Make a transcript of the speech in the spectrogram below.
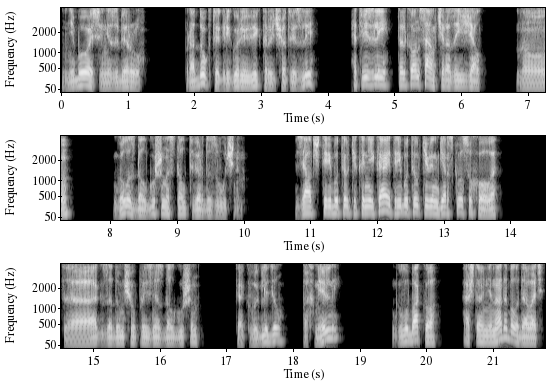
«Не бойся, не заберу. Продукты Григорию Викторовичу отвезли?» «Отвезли, только он сам вчера заезжал». «Ну?» Голос Долгушина стал твердозвучным. «Взял четыре бутылки коньяка и три бутылки венгерского сухого». «Так», — задумчиво произнес Долгушин. «Как выглядел? Похмельный?» «Глубоко. А что, не надо было давать?»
